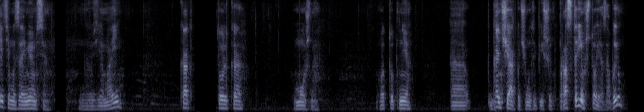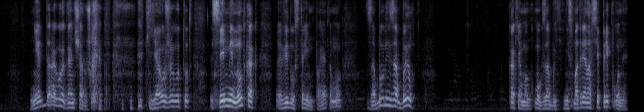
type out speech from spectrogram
Этим мы займемся, друзья мои, как только можно. Вот тут мне э, Гончар почему-то пишет. Про стрим что, я забыл? Нет, дорогой Гончарушка, я уже вот тут 7 минут как веду стрим, поэтому забыл, не забыл. Как я мог, мог забыть, несмотря на все препоны,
